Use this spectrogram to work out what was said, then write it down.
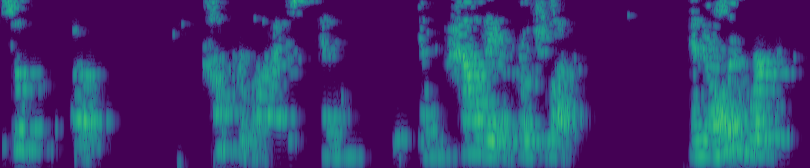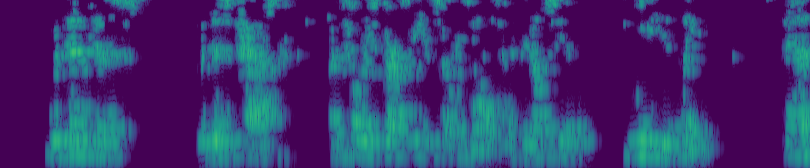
so uh, compromised in, in how they approach life, and they only work within this with this task until they start seeing some results. And if they don't see it immediately, then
